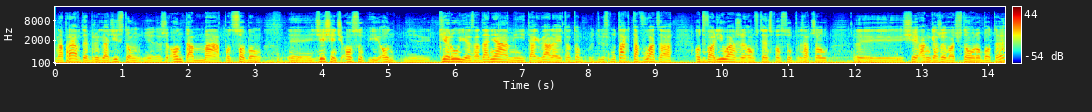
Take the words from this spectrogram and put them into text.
naprawdę brygadzistą, y, że on tam ma pod sobą y, 10 osób i on y, kieruje zadaniami i tak dalej, to, to już mu tak ta władza odwaliła, że on w ten sposób zaczął się angażować w tą robotę.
